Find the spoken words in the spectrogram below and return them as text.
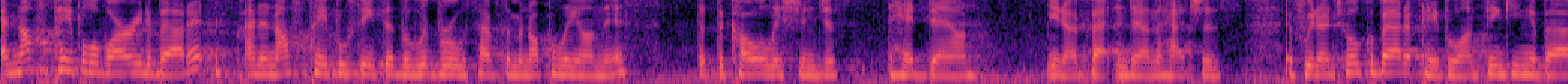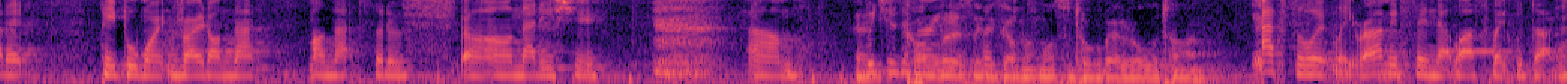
enough people are worried about it, and enough people think that the Liberals have the monopoly on this, that the coalition just head down, you know, batten down the hatches. If we don't talk about it, people aren't thinking about it. People won't vote on that on that sort of uh, on that issue um, which is a very Conversely, the government wants to talk about it all the time. Absolutely, right? We've seen that last week with Dutton.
